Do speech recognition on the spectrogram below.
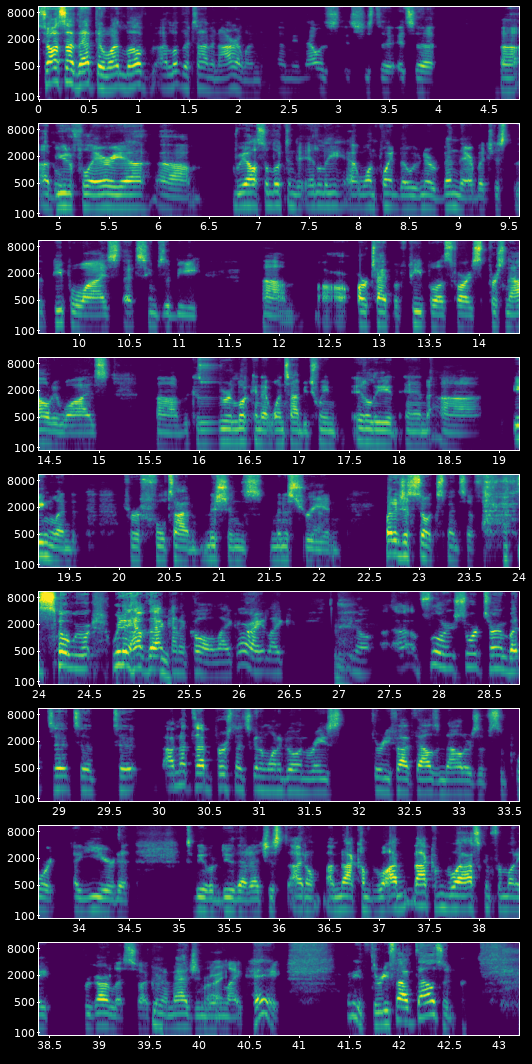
so outside that, though, I love I love the time in Ireland. I mean, that was it's just a it's a a beautiful area. Um, we also looked into Italy at one point, though we've never been there, but just the people wise, that seems to be um, our, our, type of people as far as personality wise uh, because we were looking at one time between Italy and, uh, England for full time missions ministry, yeah. and but it's just so expensive. so we were we didn't have that hmm. kind of call. Like, all right, like you know, uh, for short term, but to to to I'm not the type of person that's going to want to go and raise thirty-five thousand dollars of support a year to to be able to do that. I just I don't I'm not comfortable. I'm not comfortable asking for money regardless. So I couldn't imagine being like, hey, I need thirty-five thousand.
